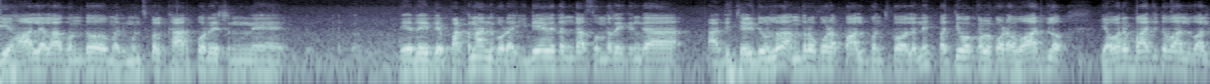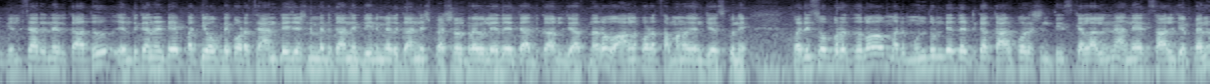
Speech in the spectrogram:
ఈ హాల్ ఎలాగుందో మరి మున్సిపల్ కార్పొరేషన్ని ఏదైతే పట్టణాన్ని కూడా ఇదే విధంగా సుందరీకంగా అది చేయటంలో అందరూ కూడా పాలు పంచుకోవాలని ప్రతి ఒక్కళ్ళు కూడా వార్డులో ఎవరి బాధ్యత వాళ్ళు వాళ్ళు గెలిచారనేది కాదు. ఎందుకనంటే ప్రతి ఒక్కటి కూడా శానిటైజేషన్ మీద కానీ దీని మీద కానీ స్పెషల్ డ్రైవ్లు ఏదైతే అధికారులు చేస్తున్నారో వాళ్ళని కూడా సమన్వయం చేసుకుని పరిశుభ్రతలో మరి ముందుండేటట్టుగా కార్పొరేషన్ తీసుకెళ్ళాలని అనేక సార్లు చెప్పాను.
